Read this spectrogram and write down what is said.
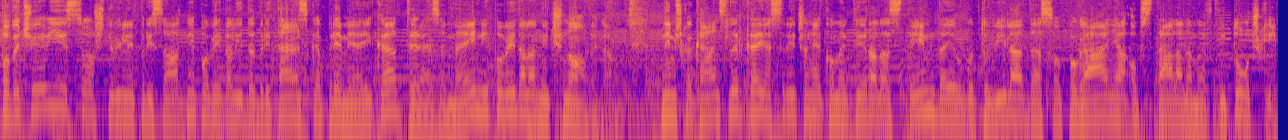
Po večerji so številni prisotni povedali, da britanska premijerka Theresa May ni povedala nič novega. Nemška kanclerka je srečanje komentirala s tem, da je ugotovila, da so pogajanja obstala na mrtvi točki.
